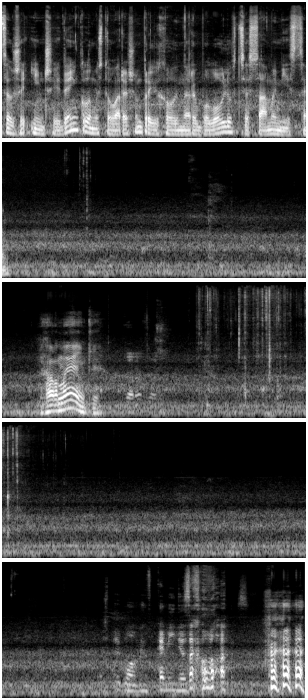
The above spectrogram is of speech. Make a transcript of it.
Це вже інший день, коли ми з товаришем приїхали на риболовлю в це саме місце. Гарненькі. Ось прикол, він в каміні заховався.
